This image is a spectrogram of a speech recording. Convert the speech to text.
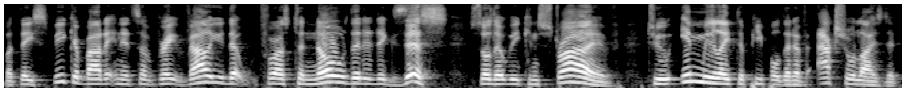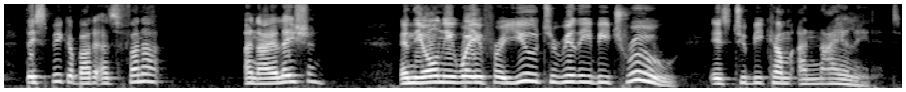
but they speak about it and it's of great value that for us to know that it exists so that we can strive to emulate the people that have actualized it they speak about it as fana annihilation and the only way for you to really be true is to become annihilated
